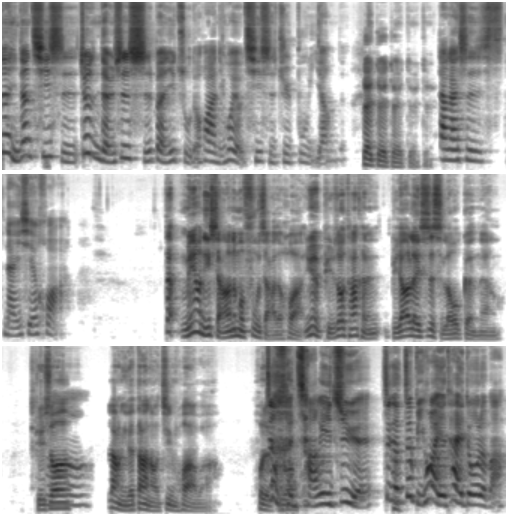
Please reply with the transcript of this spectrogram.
那你这七十，就你等于是十本一组的话，你会有七十句不一样的。对对对对对。大概是哪一些话？但没有你想要那么复杂的话，因为比如说它可能比较类似 slogan 那样，比如说让你的大脑进化吧，哦、或者这很长一句诶，这个 这笔画也太多了吧。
